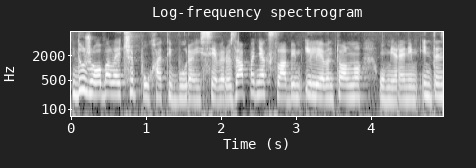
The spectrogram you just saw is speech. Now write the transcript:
Dužo obale će puhati bura i sjeverozapadnjak slabim ili eventualno umjerenim intenzitetom.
